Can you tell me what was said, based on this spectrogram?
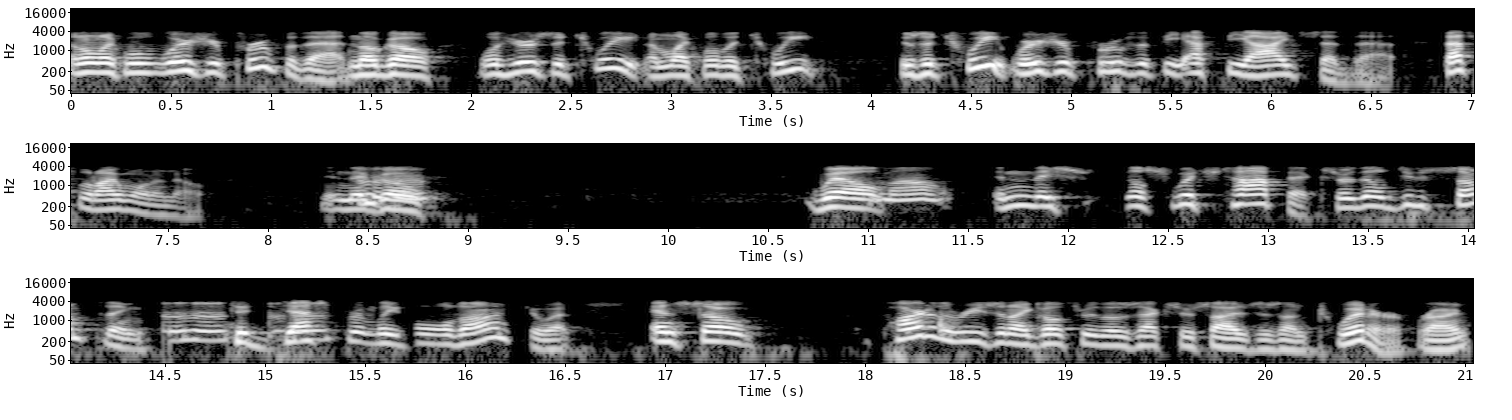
And I'm like, well, where's your proof of that? And they'll go, well, here's the tweet. I'm like, well, the tweet is a tweet. Where's your proof that the FBI said that? That's what I want to know. And they go, Mhm. well, Wow. and then they they'll switch topics or they'll do something Mhm, to mhm. desperately hold on to it. And so part of the reason I go through those exercises on Twitter, right,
